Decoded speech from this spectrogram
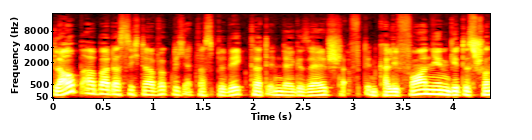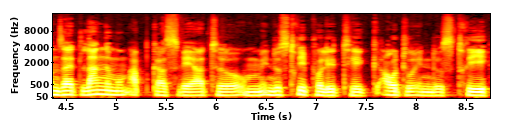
glaube aber, dass sich da wirklich etwas bewegt hat in der Gesellschaft. In Kalifornien geht es schon seit langem um Abgaswerte, um Industriepolitik, Autoindustrie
